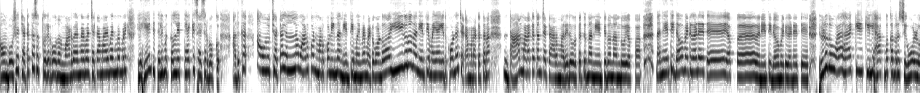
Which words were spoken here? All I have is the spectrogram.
ಅವ್ನ ಬಹುಶಃ ಚಟಕ ಸತ್ತೋಗಿರ್ಬೋದು. ಮಾಡ್ಬೇಡ ಮೇಲೆ ಚಟ ಮಾಡ್ಬೇಡ ಮಾಡಿ ಇಲ್ಲಿ ಹೆಂಡತಿ ತಲೆ ಮೇಲೆ ಎತ್ತಿ ಹಾಕಿ ಸಾಯಿಸಿರ್ಬೇಕು ಅದಕ್ಕೆ ಅವನು ಚಟ ಎಲ್ಲ ಮಾಡ್ಕೊಂಡು ಮಾಡ್ಕೊಂಡು ಈಗ ನನ್ನ ಹೆಂಡತಿ ಮೈ ಮೇಲೆ ಮೆಟ್ಕೊಂಡು ಈಗಲೂ ನನ್ನ ಹೆಂಡತಿ ಮೈಯಾಗ ಇದ್ಕೊಂಡೆ ಚಟ ಮಾಡಕತ್ತಾನ. ತಾನು ಮಾಡಕತ್ತಾನ ಚಟ ಮರಿದು ಹೋಗಕತ್ತ ನನ್ನ ಹೆಂಡತಿನೂ ನಂದು, ಯಪ್ಪ. ನನ್ನ ಹೆಂಡತಿ ದವ ಮೆಟ್ಕೊಂಡೈತೆ ಯಪ್ಪ. ನನ್ನ ಹೆಂಡತಿ ದವ ಮೆಟ್ಕೊಂಡೈತೆ ಹಿಡಿದು ಒಳಗೆ ಹಾಕಿ, ಕಿಲಿ ಹಾಕ್ಬೇಕಂದ್ರೆ ಸಿಗೋಳು.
